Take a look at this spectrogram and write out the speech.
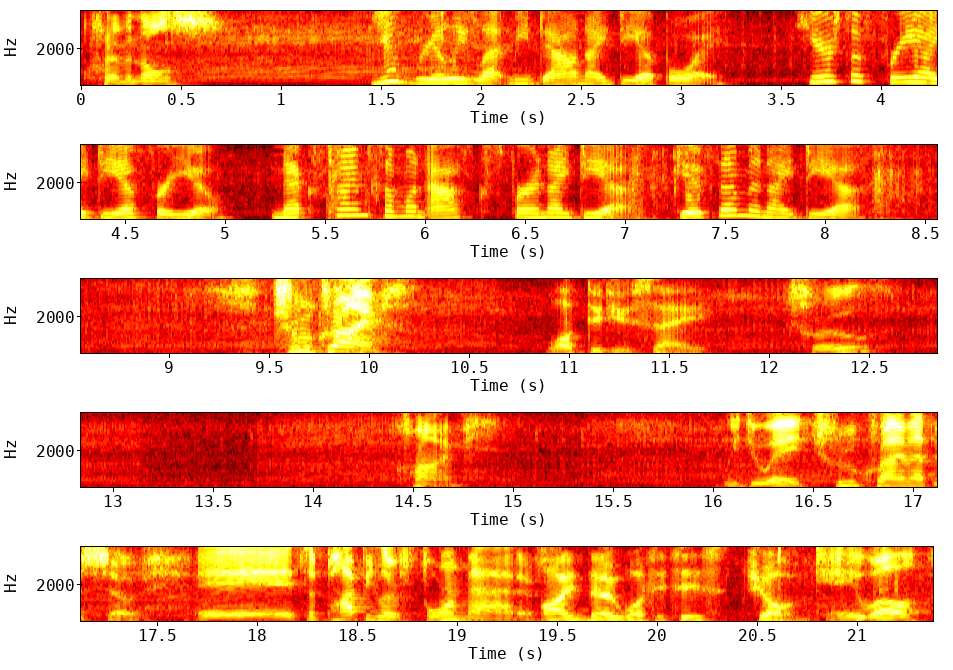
Criminals? You really let me down, idea boy. Here's a free idea for you. Next time someone asks for an idea, give them an idea. True crime. What did you say? True crime. We do a true crime episode. It's a popular format of. I know what it is, John. Okay, well,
